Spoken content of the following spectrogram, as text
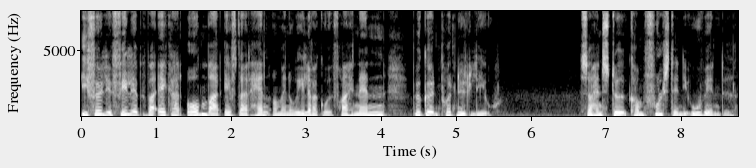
Ifølge Philip var Eckhart åbenbart efter, at han og Manuela var gået fra hinanden, begyndt på et nyt liv. Så hans død kom fuldstændig uventet.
